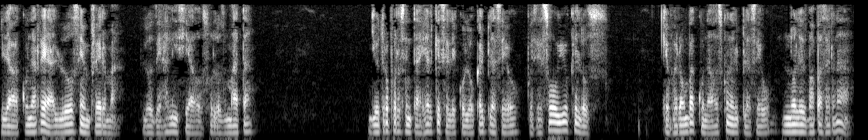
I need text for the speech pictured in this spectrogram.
y la vacuna real los enferma, los deja lisiados o los mata, y otro porcentaje al que se le coloca el placebo, pues es obvio que los que fueron vacunados con el placebo no les va a pasar nada.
